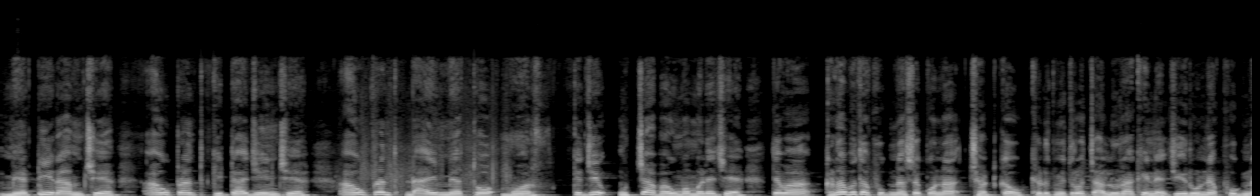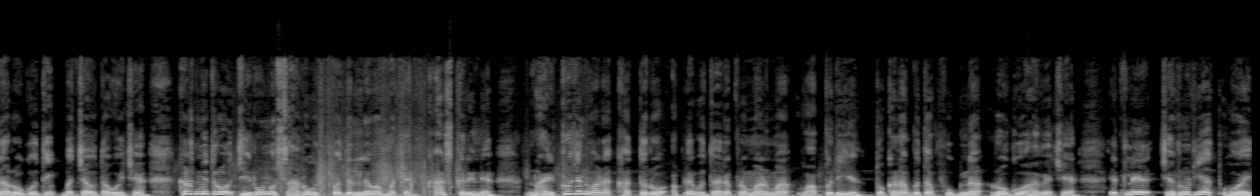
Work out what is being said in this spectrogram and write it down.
મેટીરામ છે, આ ઉપરાંત કિટાજીન છે, આ ઉપરાંત ડાયમેથોમોર્ફ કે જે ઊંચા ભાવમાં મળે છે, તેવા ઘણા બધા ફૂગનાશકોના છંટકાવ ખેડૂત મિત્રો ચાલુ રાખીને જીરુને ફૂગના રોગોથી બચાવતા હોય છે. ખેડૂત મિત્રો, જીરુનું સારું ઉત્પાદન લેવા માટે ખાસ કરીને નાઇટ્રોજનવાળા ખાતરો આપણે વધારે પ્રમાણમાં વાપરીએ તો ઘણા બધા ફૂગના રોગો આવે છે. એટલે જરૂરિયાત હોય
